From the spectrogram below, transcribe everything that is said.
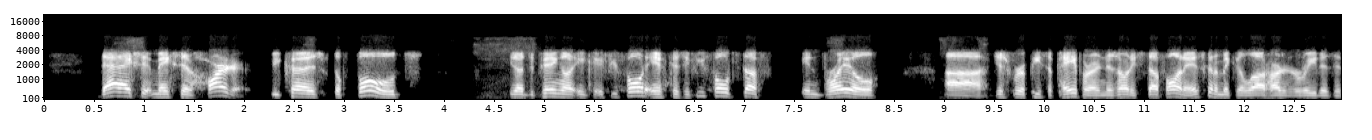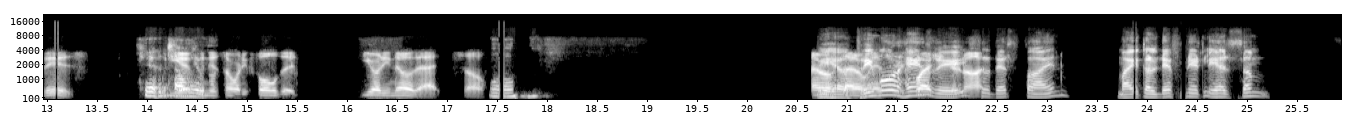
that actually makes it harder because the folds you know, depending on if, you fold, if because if you fold stuff in braille, uh, just for a piece of paper and there's already stuff on it, it's going to make it a lot harder to read as it is Yeah, when, you tell have, me. when it's already folded. You already know that, so. We have three more your hands raised, so that's fine. Michael definitely has some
